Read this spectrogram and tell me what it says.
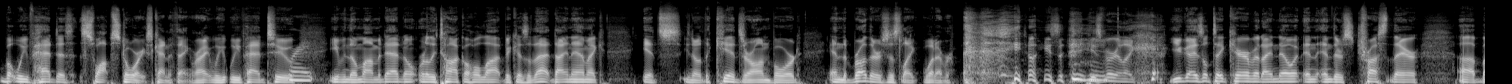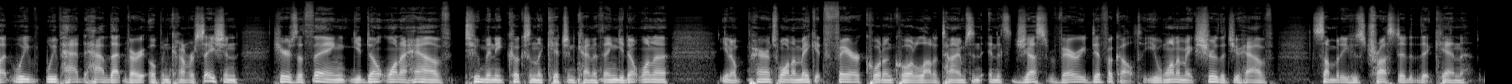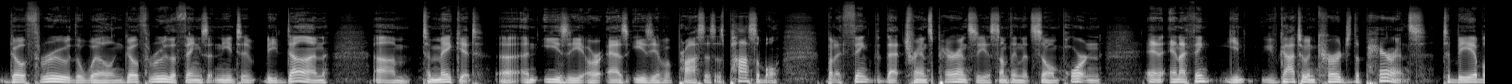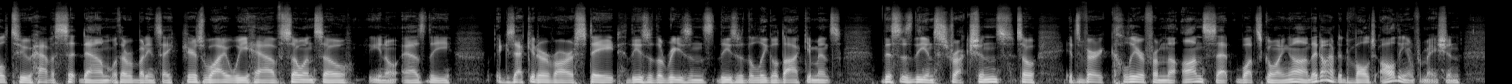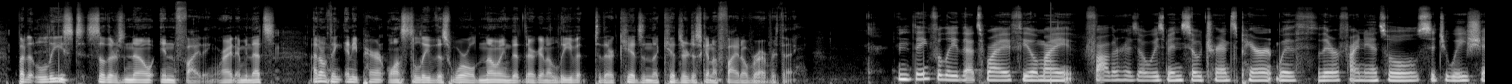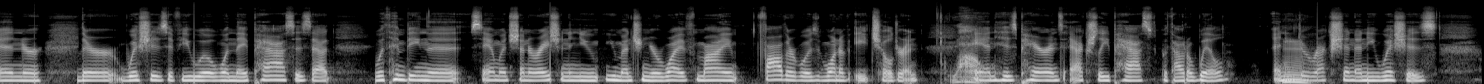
but we've had to swap stories, kind of thing, right? We we've had to, right. even though mom and dad don't really talk a whole lot because of that dynamic. It's you know the kids are on board, and the brother is just like whatever. you know, he's mm-hmm. he's very like, you guys will take care of it. I know it, and, and there's trust there. Uh, but we've we've had to have that very open conversation. Here's the thing: you don't want to have too many cooks in the kitchen, kind of thing. You don't want to you know, parents want to make it fair, quote unquote, a lot of times, and, and it's just very difficult. You want to make sure that you have somebody who's trusted that can go through the will and go through the things that need to be done um, to make it uh, an easy or as easy of a process as possible. But I think that that transparency is something that's so important. And, and I think you, you've got to encourage the parents to be able to have a sit down with everybody and say, here's why we have so and so, you know, as the executor of our estate. These are the reasons, these are the legal documents, this is the instructions. So it's very clear from the onset what's going on. They don't have to divulge all the information, but at least so there's no infighting, right? I mean, that's, I don't think any parent wants to leave this world knowing that they're going to leave it to their kids and the kids are just going to fight over everything. And thankfully, that's why I feel my father has always been so transparent with their financial situation or their wishes, if you will, when they pass, is that with him being the sandwich generation, and you, you mentioned your wife, my father was one of eight children. Wow. And his parents actually passed without a will, any mm. direction, any wishes.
